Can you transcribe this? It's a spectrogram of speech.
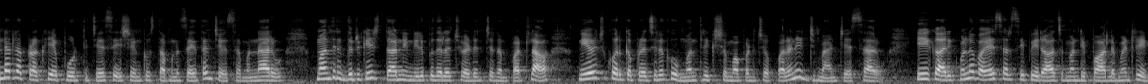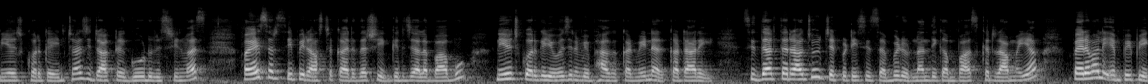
టెండర్ల ప్రక్రియ పూర్తి చేసి శంకుస్థాపన సైతం చేశామన్నారు. మంత్రి దుర్గేష్ దాన్ని నిలుపుదల చేయించడం పట్ల నియోజకవర్గ ప్రజలకు మంత్రి క్షమాపణ చెప్పాలని డిమాండ్ చేశారు. ఈ కార్యక్రమంలో వైఎస్ఆర్సీపీ రాజమండ్రి పార్లమెంటరీ నియోజకవర్గ incharge doctor Guduri Srinivas YSRCP రాష్ట్ర కార్యదర్శి గిరిజాల బాబు నియోజకవర్గ యువజన విభాగ కన్వీనర్ కటారి సిద్ధార్థరాజు జెడ్పీటీసీ సభ్యుడు నందిగం భాస్కర్ రామయ్య పెరవాలి ఎంపీపీ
